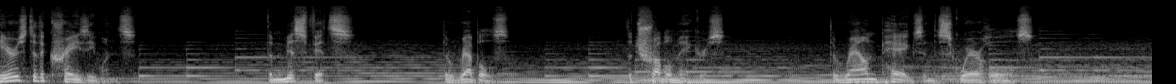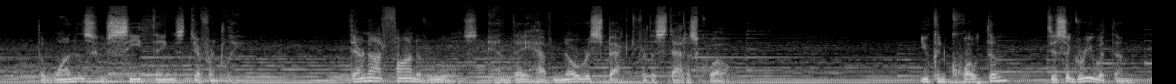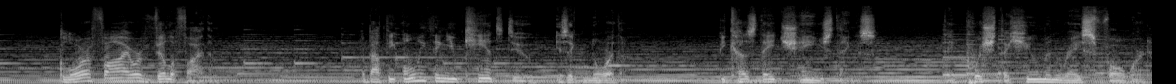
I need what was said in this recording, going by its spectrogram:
Here's to the crazy ones, the misfits, the rebels, the troublemakers, the round pegs in the square holes, the ones who see things differently. They're not fond of rules, and they have no respect for the status quo. You can quote them, disagree with them, glorify or vilify them. About the only thing you can't do is ignore them, because they change things. They push the human race forward.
